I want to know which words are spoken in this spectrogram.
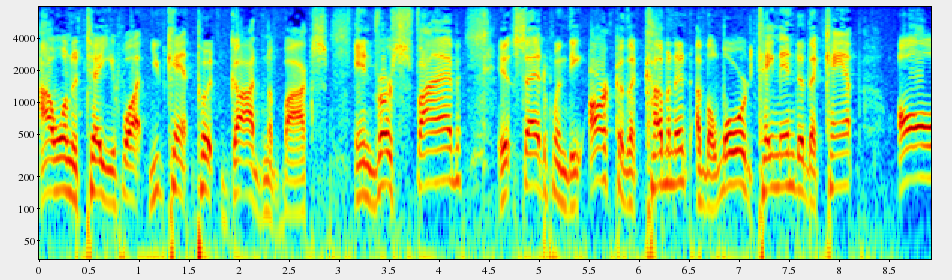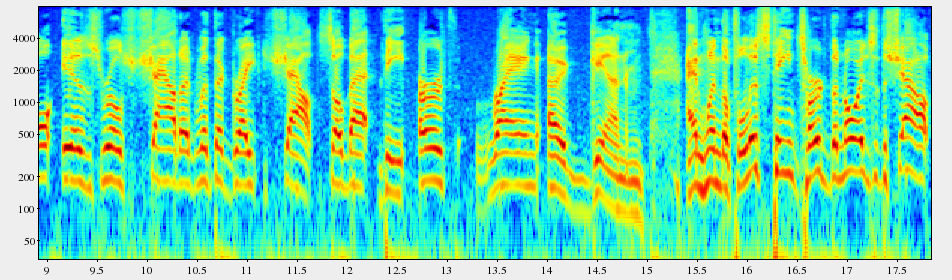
I want to tell you what, you can't put God in a box. In verse 5, it said, When the ark of the covenant of the Lord came into the camp, all Israel shouted with a great shout, so that the earth rang again. And when the Philistines heard the noise of the shout,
